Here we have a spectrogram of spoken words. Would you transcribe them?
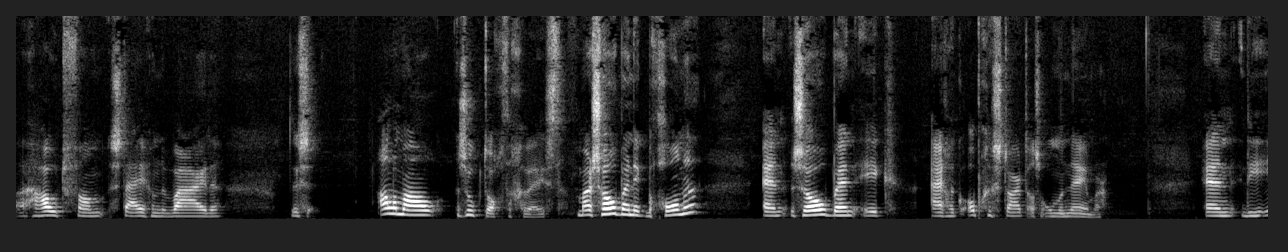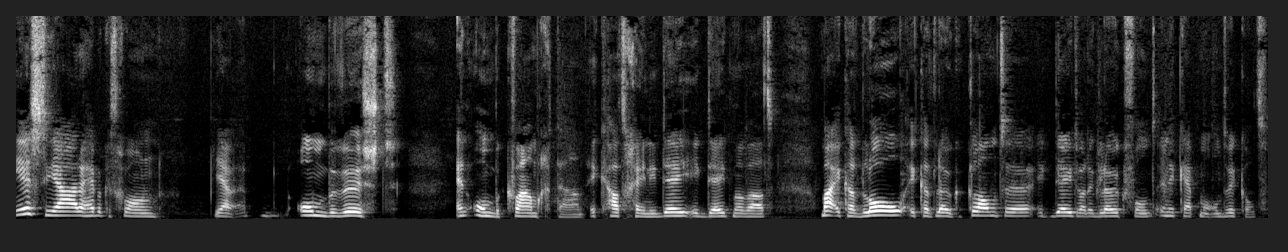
houdt van stijgende waarde? Dus allemaal zoektochten geweest. Maar zo ben ik begonnen. En zo ben ik eigenlijk opgestart als ondernemer. En die eerste jaren heb ik het gewoon ja, onbewust en onbekwaam gedaan. Ik had geen idee, ik deed maar wat. Maar ik had lol, ik had leuke klanten, ik deed wat ik leuk vond en ik heb me ontwikkeld.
